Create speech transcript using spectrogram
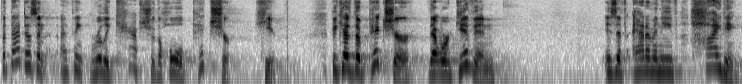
But that doesn't, I think, really capture the whole picture here. Because the picture that we're given is of Adam and Eve hiding.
